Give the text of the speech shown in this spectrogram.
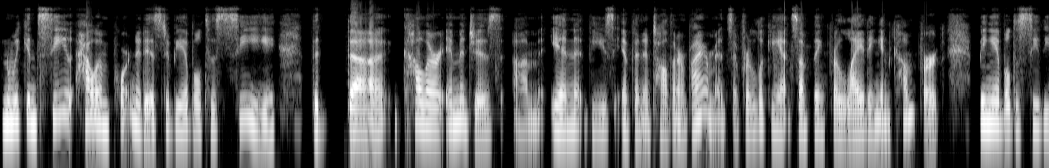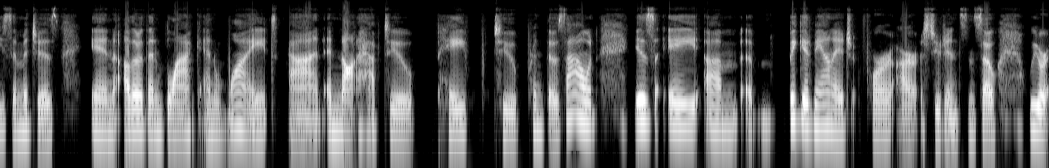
And we can see how important it is to be able to see the the color images um, in these infant and toddler environments. If we're looking at something for lighting and comfort, being able to see these images in other than black and white and, and not have to pay to print those out is a, um, a, big advantage for our students. And so we were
